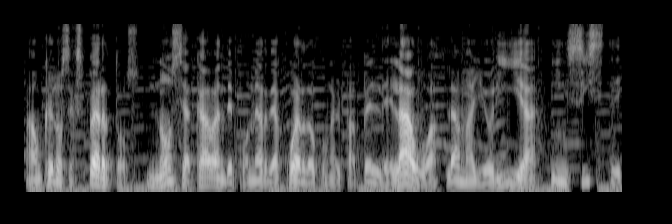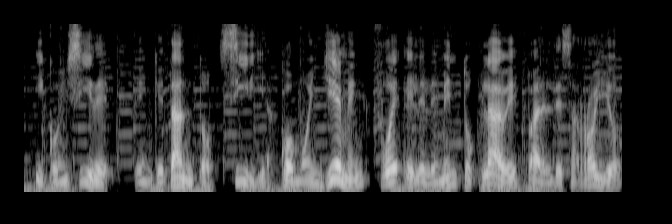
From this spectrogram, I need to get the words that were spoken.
Aunque los expertos no se acaban de poner de acuerdo con el papel del agua, la mayoría insiste y coincide en que tanto Siria como en Yemen fue el elemento clave para el desarrollo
